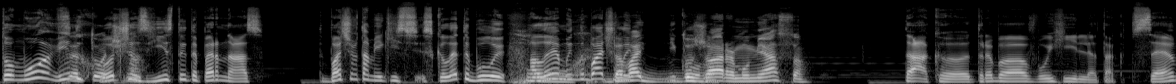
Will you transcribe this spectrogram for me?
Тому він Це хоче точно. з'їсти тепер нас. Ти бачив, там якісь скелети були, але ми не бачили Давай ні- нікого. дожаримо м'ясо. Так, е, треба вугілля. Так, все.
